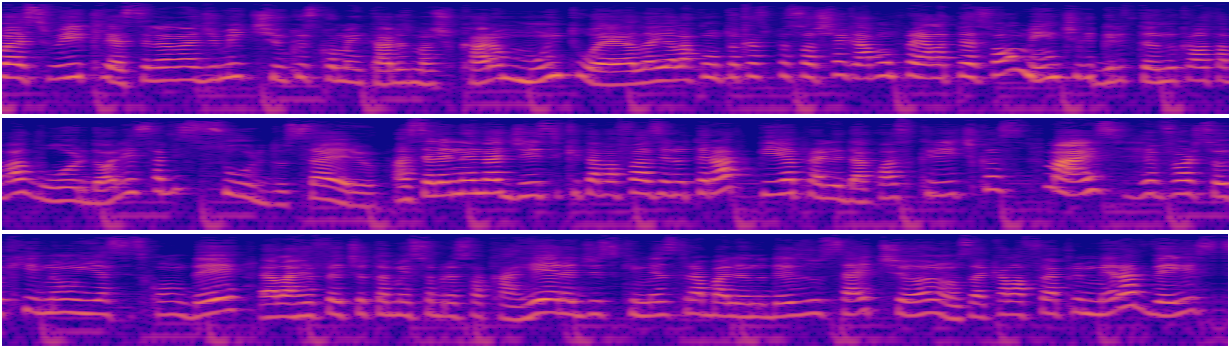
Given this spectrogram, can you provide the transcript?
US Weekly, a Selena admitiu que os comentários machucaram muito ela e ela contou que as pessoas chegavam para ela pessoalmente gritando que ela tava gorda. Olha esse absurdo, sério. A Selena ainda disse que tava fazendo terapia para lidar com as críticas, mas reforçou que não ia se esconder. Ela refletiu também sobre a sua carreira, disse que mesmo trabalhando desde os 7 anos, aquela foi a primeira vez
